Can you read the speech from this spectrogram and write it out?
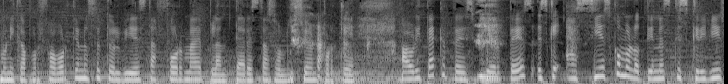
Mónica, por favor que no se te olvide esta forma de plantear esta solución, porque ahorita que te despiertes, es que así es como lo tienes que escribir.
